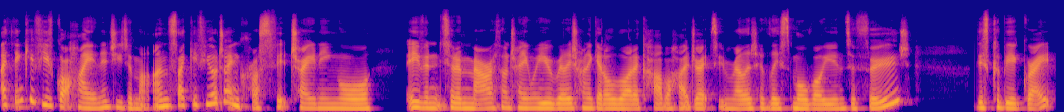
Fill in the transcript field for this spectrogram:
I think if you've got high energy demands, like if you're doing CrossFit training or even sort of marathon training where you're really trying to get a lot of carbohydrates in relatively small volumes of food, this could be a great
